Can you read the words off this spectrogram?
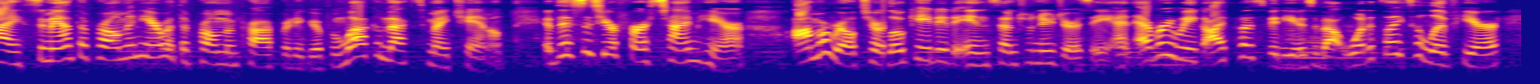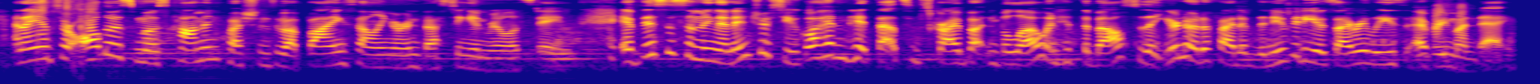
Hi, Samantha Perlman here with the Perlman Property Group and welcome back to my channel. If this is your first time here, I'm a realtor located in central New Jersey and every week I post videos about what it's like to live here and I answer all those most common questions about buying, selling, or investing in real estate. If this is something that interests you, go ahead and hit that subscribe button below and hit the bell so that you're notified of the new videos I release every Monday.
